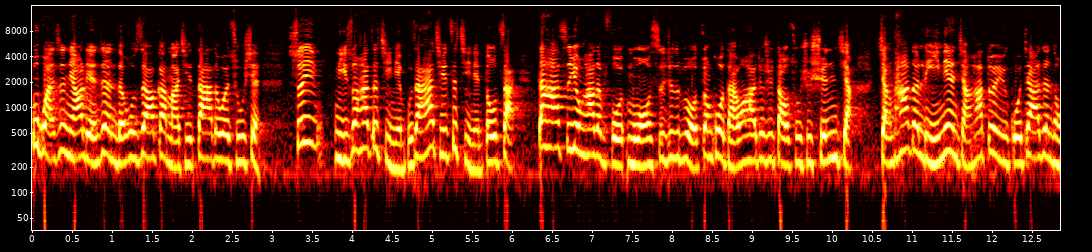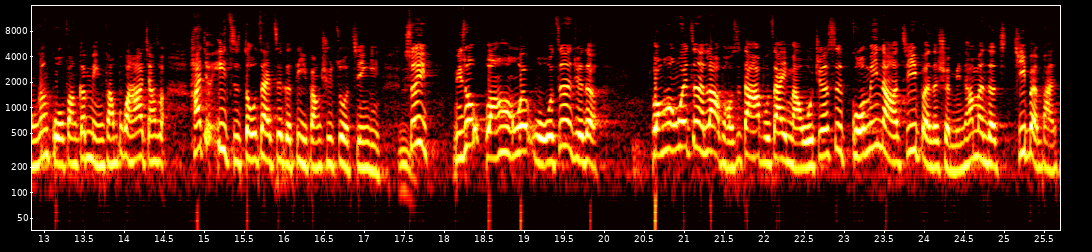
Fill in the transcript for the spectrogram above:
不管是你要连任的，或是要干嘛，其实大家都会出现。所以你说他这几年不在，他其实这几年都在，但他是用他的模模式，就是我撞过台湾，他就去到处去宣讲，讲他的理念，讲他对于国家的认同，跟国防跟民防，不管他讲什么，他就一直都在这个地方去做经营。所以你说王宏威，我我真的觉得王宏威真的落跑是大家不在意吗？我觉得是国民党基本的选民他们的基本盘，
